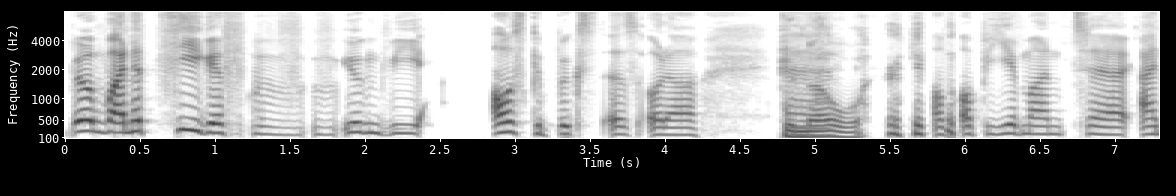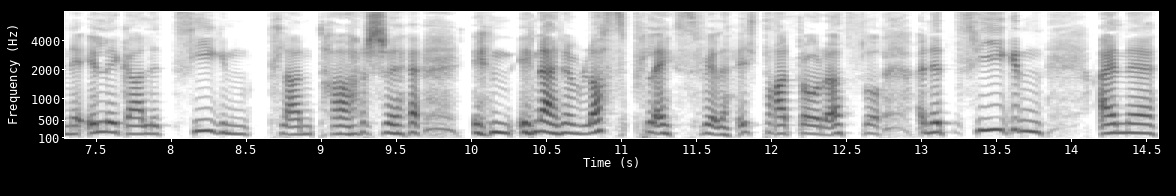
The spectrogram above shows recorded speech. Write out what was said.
ob irgendwo eine Ziege irgendwie ausgebüxt ist oder äh, Genau. ob, ob jemand äh, eine illegale Ziegenplantage in, in einem Lost Place vielleicht hatte oder so. Eine Ziegen, eine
